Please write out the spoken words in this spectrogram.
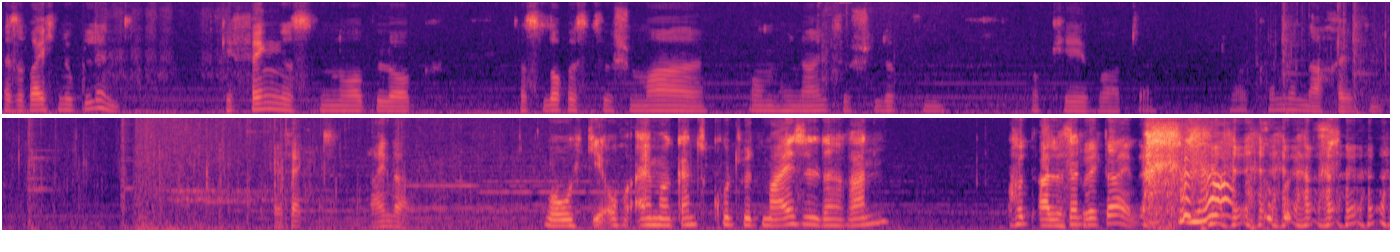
Also war ich nur blind. Gefängnis nur Block. Das Loch ist zu schmal, um hineinzuschlüpfen. Okay, warte. Da können wir nachhelfen. Perfekt. Rein da. Wow, ich gehe auch einmal ganz kurz mit Meisel daran. Und alles Dann- bricht ein. Ja.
